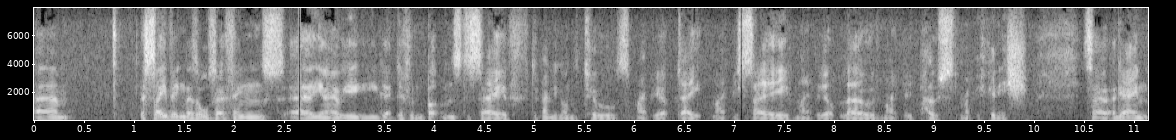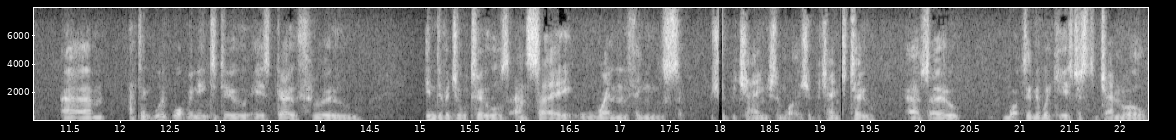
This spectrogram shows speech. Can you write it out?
Um, saving, there's also things, uh, you know, you, you get different buttons to save depending on the tools. Might be update, might be save, might be upload, might be post, might be finish. So again, um, I think we, what we need to do is go through individual tools and say when things should be changed and what they should be changed to. Uh, so what's in the wiki is just a general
